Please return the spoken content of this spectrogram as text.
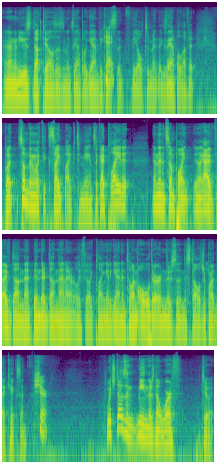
And I'm going to use Ducktales as an example again because Okay. it's the ultimate example of it. But something like Excitebike to me, it's like I played it, and then at some point, you know, like I've I've done that, been there, done that. I don't really feel like playing it again until I'm older and there's a nostalgia part that kicks in, Sure. which doesn't mean there's no worth to it.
